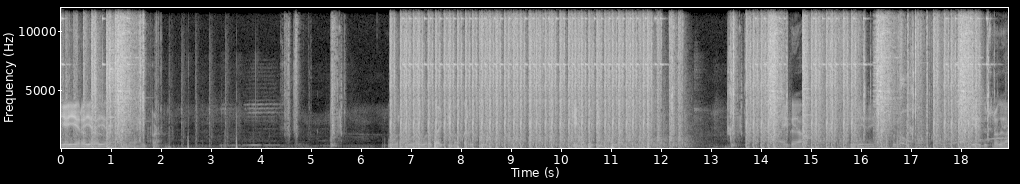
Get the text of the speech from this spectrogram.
ये ये रहा ये रहा ये रहा भाई टीम अप कर रखी है। टीम अप टीम अप भाई टीम अप भाई गया। ये ये ये दूसरा गया।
